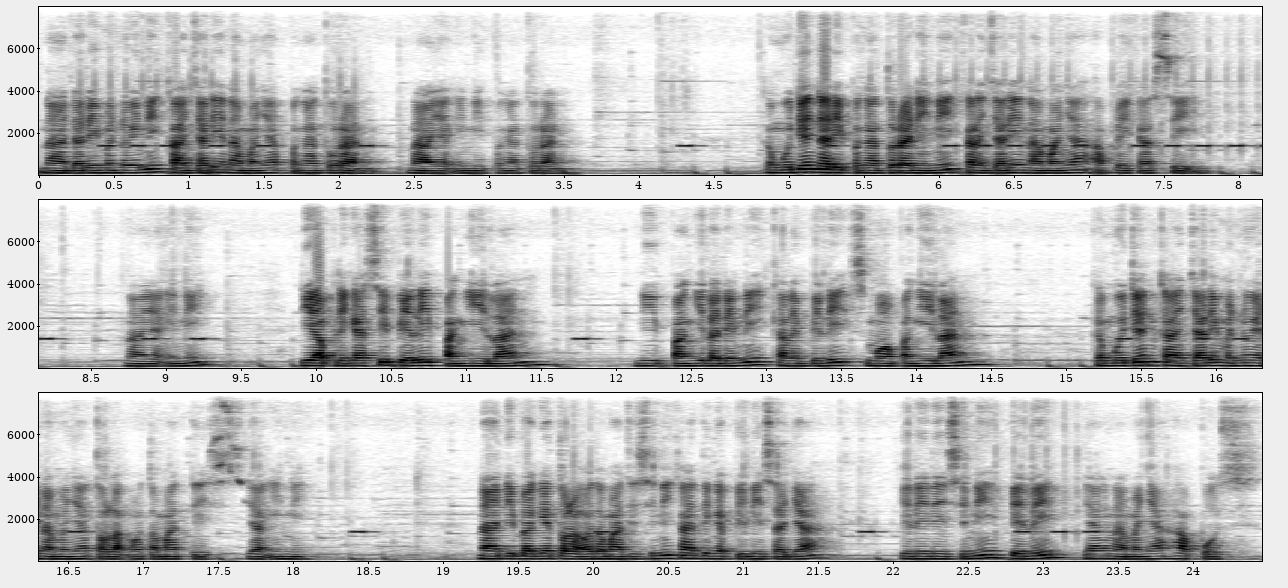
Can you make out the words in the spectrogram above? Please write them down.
Nah dari menu ini kalian cari yang namanya pengaturan. Nah yang ini pengaturan Kemudian dari pengaturan ini kalian cari namanya aplikasi. Nah, yang ini di aplikasi pilih panggilan. Di panggilan ini kalian pilih semua panggilan. Kemudian kalian cari menu yang namanya tolak otomatis, yang ini. Nah, di bagian tolak otomatis ini kalian tinggal pilih saja. Pilih di sini, pilih yang namanya hapus.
